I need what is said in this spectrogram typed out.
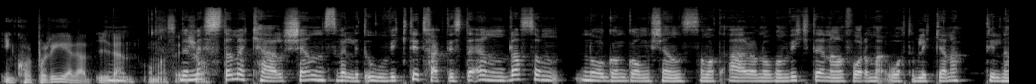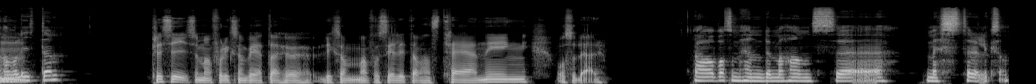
inkorporerad i den, om man säger Det så. mesta med Cal känns väldigt oviktigt faktiskt. Det enda som någon gång känns som att är av någon vikt är när han får de här återblickarna till när han Mm. var liten. Precis, och man får liksom veta hur, liksom, man får se lite av hans träning och sådär. Ja, vad som hände med hans eh, mästare liksom.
